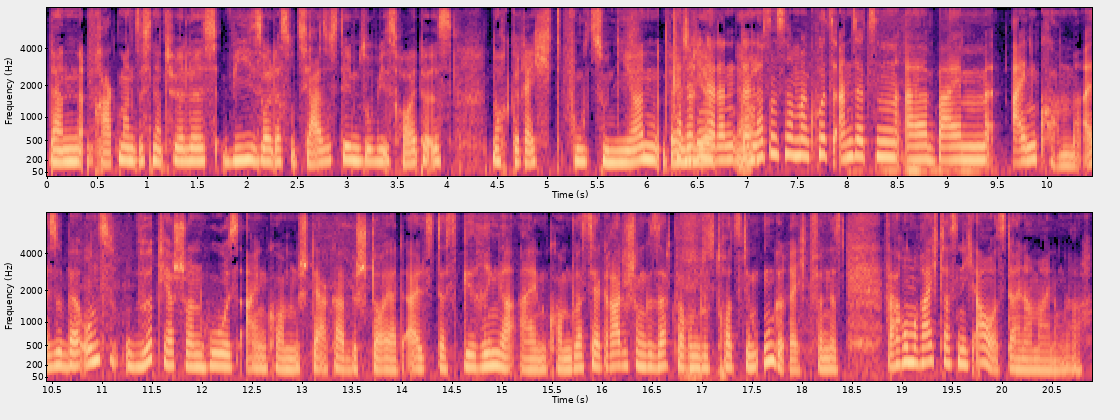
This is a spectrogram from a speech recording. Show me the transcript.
Dann fragt man sich natürlich, wie soll das Sozialsystem, so wie es heute ist, noch gerecht funktionieren? Katharina, wir, dann, ja. dann lass uns noch mal kurz ansetzen äh, beim Einkommen. Also bei uns wird ja schon hohes Einkommen stärker besteuert als das geringe Einkommen. Du hast ja gerade schon gesagt, warum du es trotzdem ungerecht findest. Warum reicht das nicht aus, deiner Meinung nach?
